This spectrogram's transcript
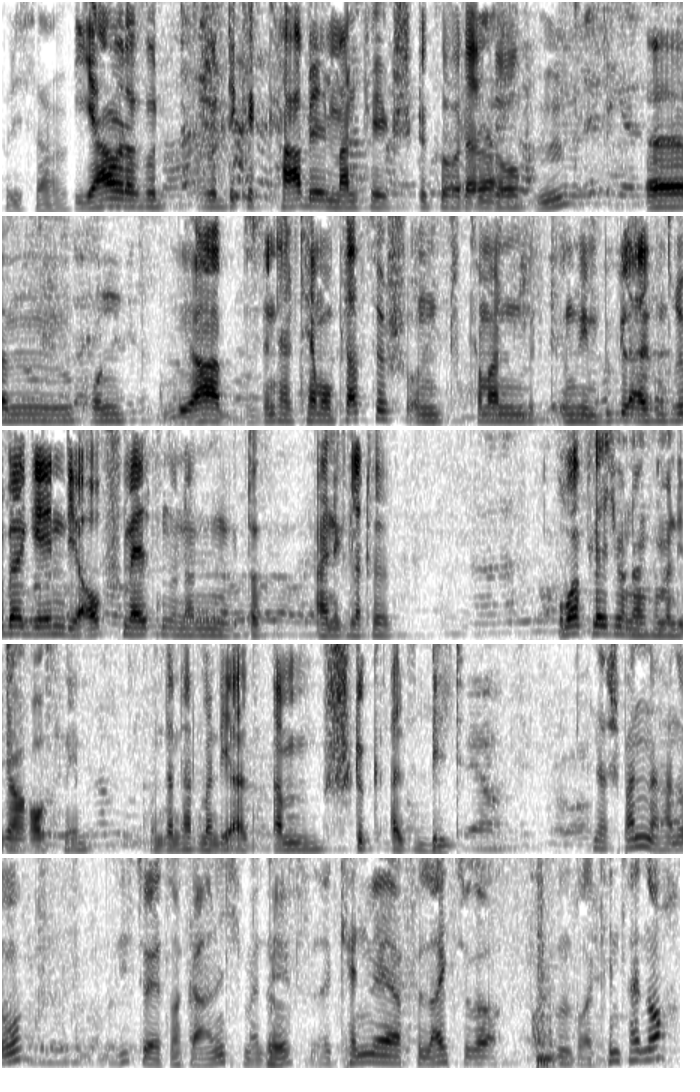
würde ich sagen. Ja, oder so, so dicke Kabelmantelstücke oder so. Ähm, und ja, sind halt thermoplastisch und kann man mit irgendwie einem Bügeleisen drüber gehen, die aufschmelzen und dann gibt das eine glatte Oberfläche und dann kann man die da rausnehmen. und dann hat man die als, am Stück als Bild. Das Spannende, Hanno, siehst du jetzt noch gar nicht. Ich meine, das äh, kennen wir ja vielleicht sogar aus unserer Kindheit noch.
